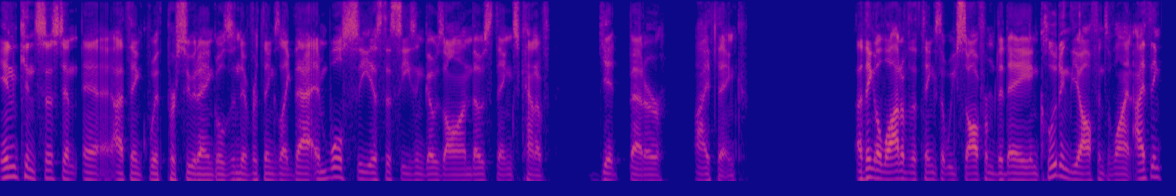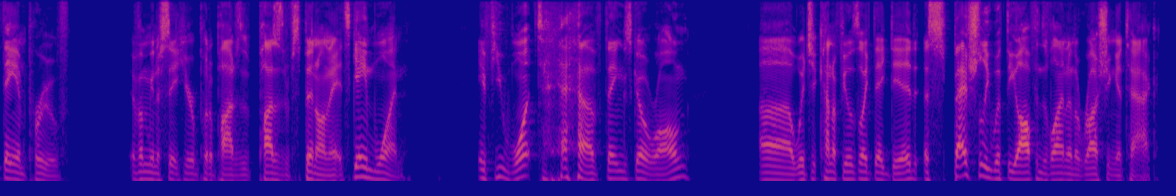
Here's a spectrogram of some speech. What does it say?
Inconsistent, uh, I think, with pursuit angles and different things like that. And we'll see as the season goes on; those things kind of get better. I think. I think a lot of the things that we saw from today, including the offensive line, I think they improve. If I'm going to sit here and put a positive positive spin on it, it's game one if you want to have things go wrong, uh, which it kind of feels like they did, especially with the offensive line and the rushing attack,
